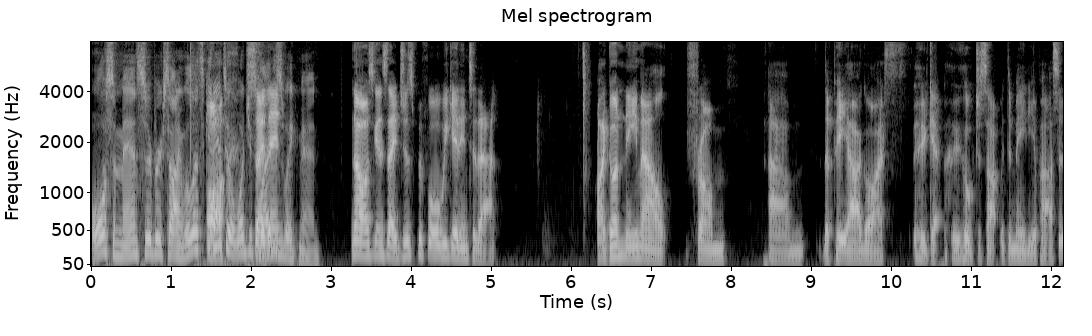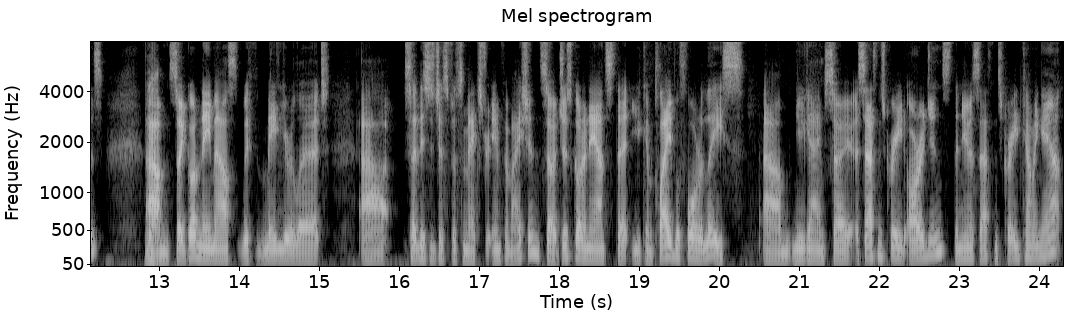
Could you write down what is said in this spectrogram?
Awesome, man. Super exciting. Well, let's get Oh, into it. What'd you so play this week, man? No, I was going to say just before we get into that, I got an email from um, the PR guy f- who get who hooked us up with the media passes. Yeah. Um, so got an email with media alert. Uh, so this is just for some extra information. So it just got announced that you can play before release um, new games. So Assassin's Creed Origins, the new Assassin's Creed coming out.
